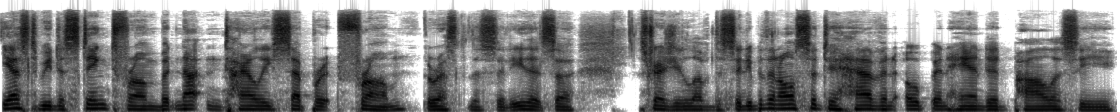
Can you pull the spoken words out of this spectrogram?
Yes, to be distinct from, but not entirely separate from the rest of the city. That's a strategy to love the city, but then also to have an open handed policy,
